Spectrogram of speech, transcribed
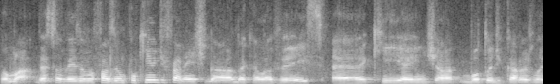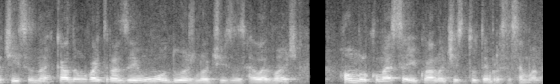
Vamos lá. Dessa vez eu vou fazer um pouquinho diferente da, daquela vez, é, que a gente já botou de cara as notícias, né? Cada um vai trazer um ou duas notícias relevantes. Rômulo, começa aí. Qual a notícia que tu tem pra essa semana?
